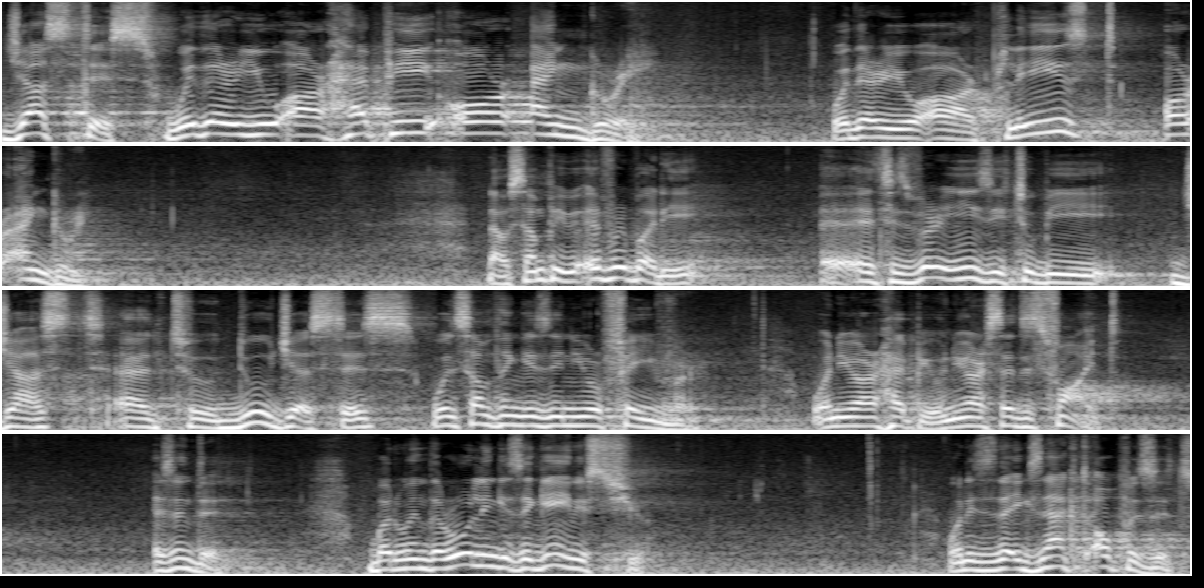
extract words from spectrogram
Justice, whether you are happy or angry, whether you are pleased or angry. Now, some people, everybody, uh, it is very easy to be just and to do justice when something is in your favor, when you are happy, when you are satisfied, isn't it? But when the ruling is against you, when it's the exact opposite,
